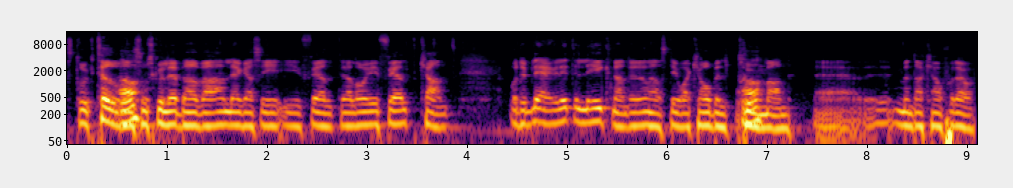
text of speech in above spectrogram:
strukturen Ja. som skulle behöva anläggas i, i fält eller i fältkant. Och det blir ju lite liknande den här stora kabeltrumman. Eh, men där kanske då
